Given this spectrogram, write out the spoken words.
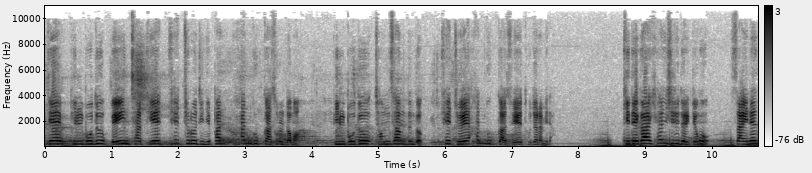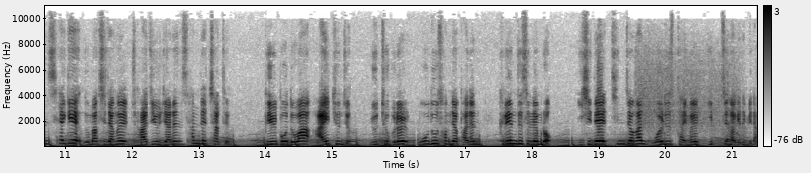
이제 빌보드 메인 차트에 최초로 진입한 한국 가수를 넘어 빌보드 정상 등극 최초의 한국 가수에 도전합니다. 기대가 현실이 될 경우 싸이는 세계 음악 시장을 좌지우지하는 3대 차트 빌보드와 아이튠즈, 유튜브를 모두 섭렵하는 그랜드 슬램으로 이 시대 진정한 월드스타임을 입증하게 됩니다.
